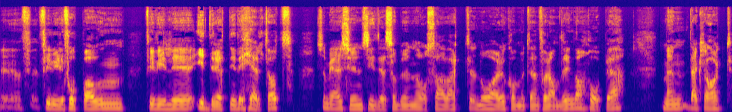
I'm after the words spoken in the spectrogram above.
Eh, frivillig fotballen, frivillig idretten i det hele tatt, som jeg syns Idrettsforbundet også har vært Nå har det kommet en forandring, da, håper jeg. Men det er klart,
